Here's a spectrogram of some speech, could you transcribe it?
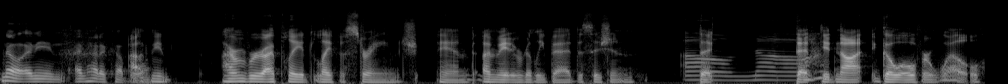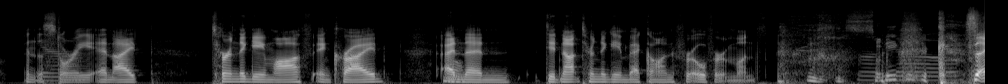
no, I mean I've had a couple. I mean, I remember I played Life is Strange and I made a really bad decision that- oh no. that did not go over well in the Yeah. story, and I turned the game off and cried, and No. then did not turn the game back on for over a month. Oh, Speaking- no. 'Cause I,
